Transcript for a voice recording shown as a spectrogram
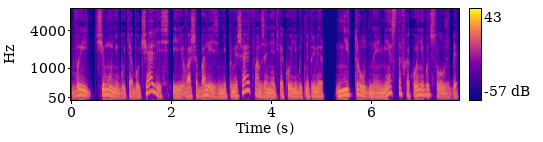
вы чему-нибудь обучались, и ваша болезнь не помешает вам занять какое-нибудь, например, нетрудное место в какой-нибудь службе?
